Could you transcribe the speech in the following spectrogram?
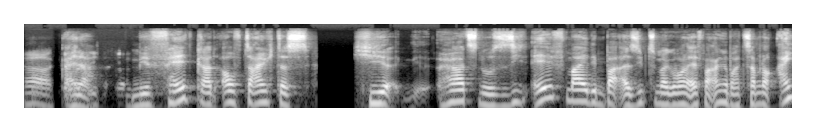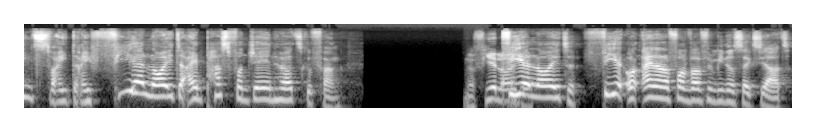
Ja, Gott, Alter, ich mir fällt gerade auf, dadurch, dass hier Hurts nur sie- elfmal den Ball, also 17 Mal gewonnen, elfmal angebracht, es haben noch 1, 2, 3, 4 Leute einen Pass von Jalen Hurts gefangen. Nur vier Leute. Vier Leute. Vier und einer davon war für minus 6 Yards.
